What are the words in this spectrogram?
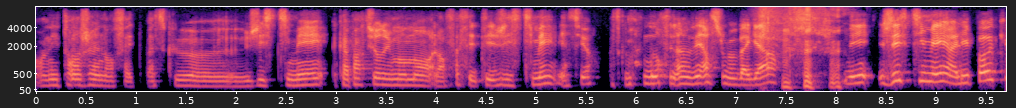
en étant jeune, en fait, parce que euh, j'estimais qu'à partir du moment, alors ça c'était j'estimais, bien sûr, parce que maintenant c'est l'inverse, je me bagarre, mais j'estimais à l'époque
